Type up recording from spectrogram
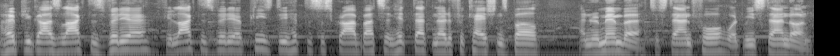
I hope you guys liked this video. If you liked this video, please do hit the subscribe button, hit that notifications bell, and remember to stand for what we stand on.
